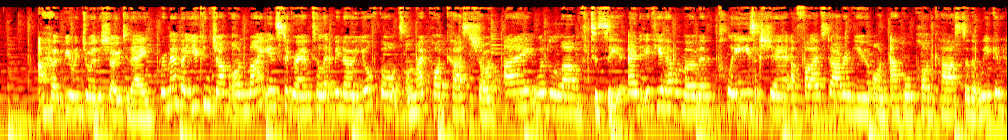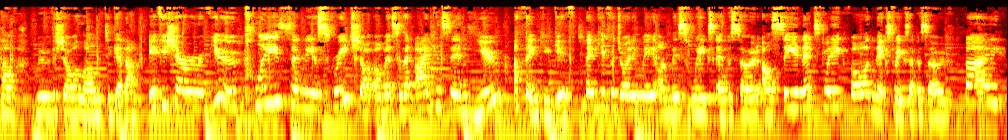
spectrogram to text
I hope you enjoy the show today. Remember, you can jump on my Instagram to let me know your thoughts on my podcast show. I would love to see it. And if you have a moment, please share a five star review on Apple Podcasts so that we can help move the show along together. If you share a review, please send me a screenshot of it so that I can send you a thank you gift. Thank you for joining me on this week's episode. I'll see you next week for next week's episode. Bye.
